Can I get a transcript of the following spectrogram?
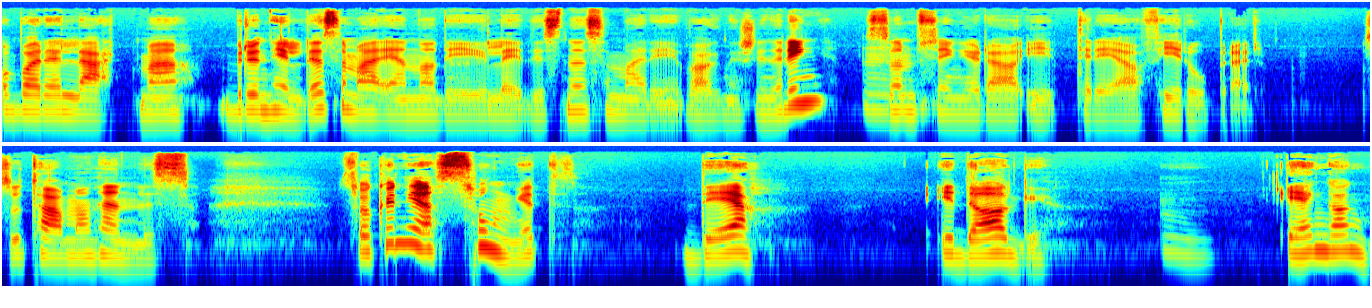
og bare lært meg Brunhilde, som er en av de ladiesene som er i Wagner sin ring, som Mm. synger da i tre av fire operaer. Så tar man hennes Så kunne jeg sunget det i dag. Mm. Gang.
